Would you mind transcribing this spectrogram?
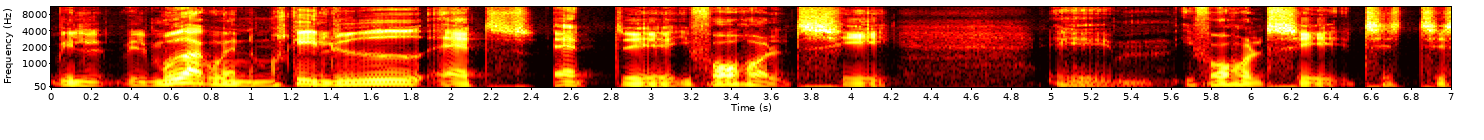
vil, vil modargumentet måske lyde, at, at øh, i forhold til øh, i forhold til, til, til,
